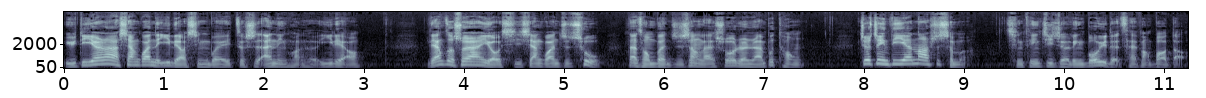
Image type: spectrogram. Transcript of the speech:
与 DNR 相关的医疗行为则是安宁缓和医疗。两者虽然有其相关之处，但从本质上来说仍然不同。究竟 DNR 是什么？请听记者林波宇的采访报道。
